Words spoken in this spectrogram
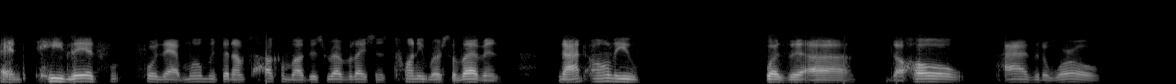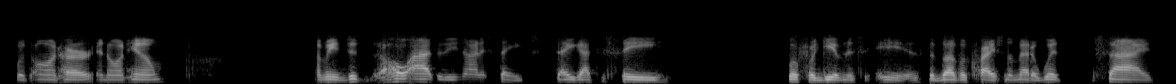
and he lived for, for that moment that I'm talking about. This Revelations 20 verse 11. Not only was the uh, the whole eyes of the world was on her and on him. I mean, the whole eyes of the United States. They got to see what forgiveness is, the love of Christ, no matter what side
